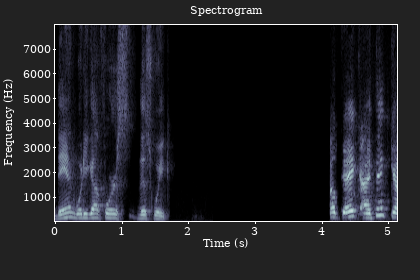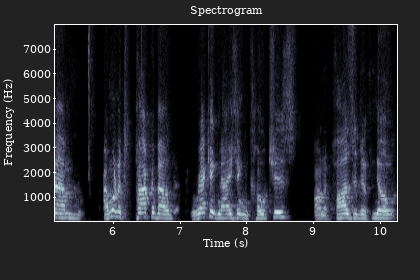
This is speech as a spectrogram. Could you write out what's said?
Dan, what do you got for us this week? Okay, I think um, I want to talk about recognizing coaches on a positive note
